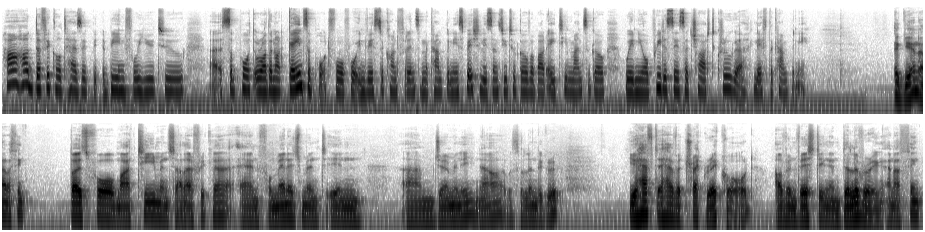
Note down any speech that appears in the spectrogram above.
How, how difficult has it been for you to uh, support, or rather not gain support for, for investor confidence in the company, especially since you took over about 18 months ago when your predecessor, Tjaart Kruger, left the company? Again, I think both for my team in South Africa and for management in um, Germany now with the Linde Group, you have to have a track record of investing and delivering. And I think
